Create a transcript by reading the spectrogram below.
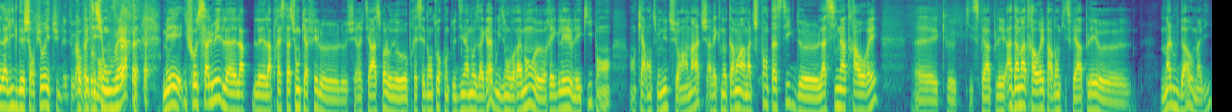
la Ligue des Champions est une Est compétition ouverte. Mais il faut saluer la, la, la prestation qu'a fait le, le shérif Tiraspol au, au précédent tour contre le Dynamo Zagreb, où ils ont vraiment euh, réglé l'équipe en, en 40 minutes sur un match, avec notamment un match fantastique de Lassina Traoré, euh, que, qui se fait appeler Adama Traoré, pardon, qui se fait appeler euh, Malouda au Mali.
